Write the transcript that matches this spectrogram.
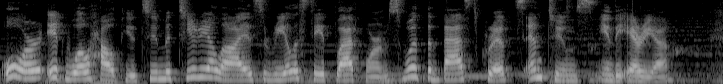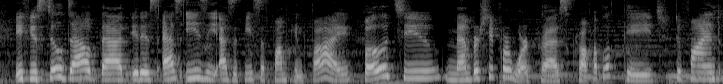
Or it will help you to materialize real estate platforms with the best crypts and tombs in the area. If you still doubt that it is as easy as a piece of pumpkin pie, go to Membership for WordPress Crocoblock page to find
